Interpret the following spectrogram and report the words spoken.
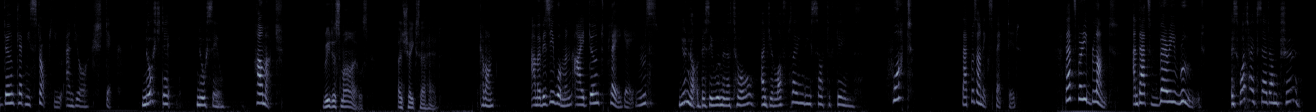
Don't let me stop you and your shtick. No shtick, no sale. How much? Rita smiles and shakes her head. Come on. I'm a busy woman. I don't play games. You're not a busy woman at all, and you love playing these sort of games. What? That was unexpected. That's very blunt, and that's very rude. Is what I've said untrue?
